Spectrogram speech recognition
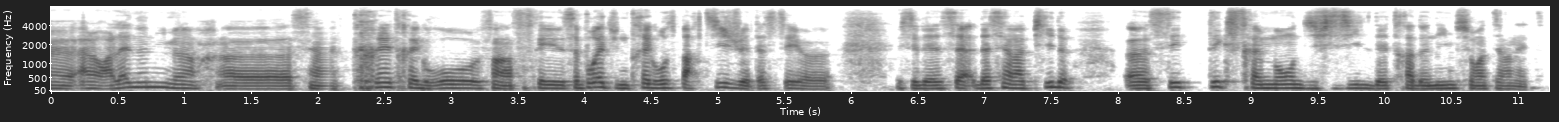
Euh, alors l'anonymat, euh, c'est un très très gros, enfin ça pourrait être une très grosse partie. Je vais être assez, d'assez rapide. C'est extrêmement difficile d'être anonyme sur Internet.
